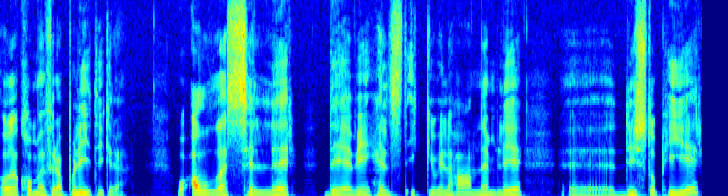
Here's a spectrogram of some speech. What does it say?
og det kommer fra politikere. Og alle selger det vi helst ikke vil ha, nemlig dystopier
